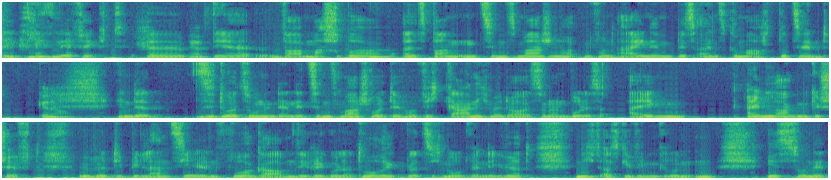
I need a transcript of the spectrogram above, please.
Und diesen Effekt, äh, ja. der war machbar, als Banken Zinsmargen hatten von einem bis 1,8 8 Prozent. Genau. In der Situation, in der eine Zinsmarge heute häufig gar nicht mehr da ist, sondern wo das Eigen Einlagengeschäft über die bilanziellen Vorgaben, die Regulatorik plötzlich notwendig wird, nicht aus Gewinngründen, ist so eine,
